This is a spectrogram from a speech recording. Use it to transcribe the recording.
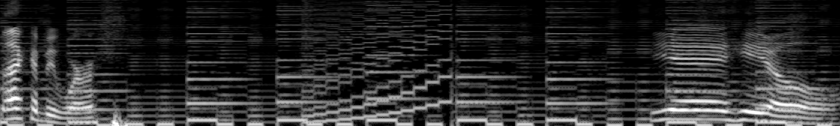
That could be worse. Yay, heal!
